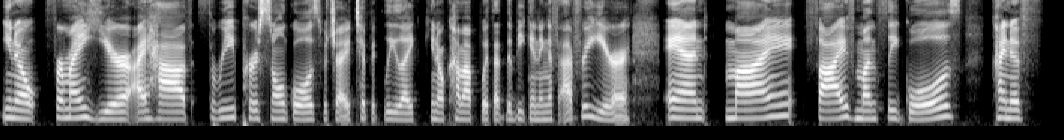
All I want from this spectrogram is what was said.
you know, for my year, I have three personal goals, which I typically like, you know, come up with at the beginning of every year. And my five monthly goals kind of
